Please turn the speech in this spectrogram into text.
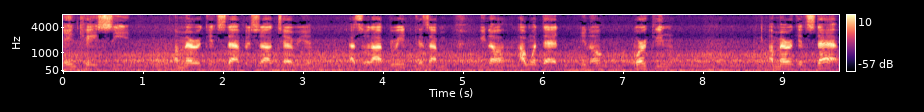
NKC American Staffordshire Terrier. That's what I breed because I'm, you know, I want that, you know, working American staff.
